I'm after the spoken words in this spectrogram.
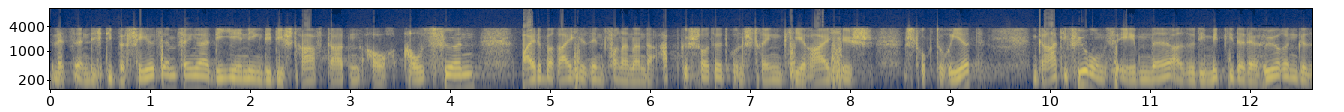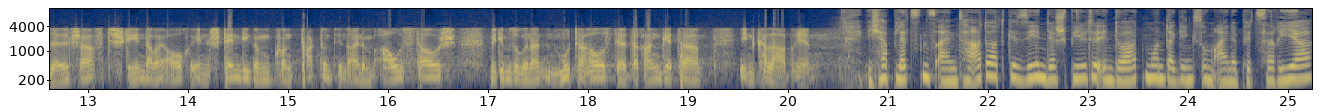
letztendlich die Befehlsempfänger, diejenigen, die die Straftaten auch ausführen. Beide Bereiche sind von voneinander abgeschottet und streng hierarchisch strukturiert. Gerade die Führungsebene, also die Mitglieder der höheren Gesellschaft, stehen dabei auch in ständigem Kontakt und in einem Austausch mit dem sogenannten Mutterhaus der Drangheta in Kalabrien. Ich habe letztens einen Tatort gesehen, der spielte in Dortmund. Da ging es um eine Pizzeria,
